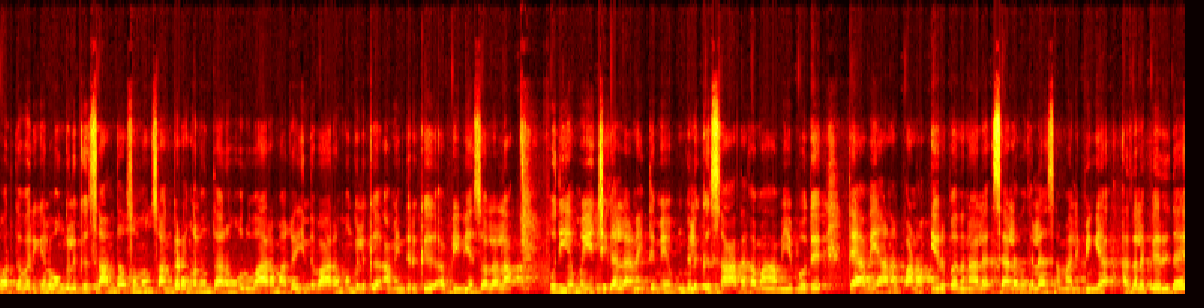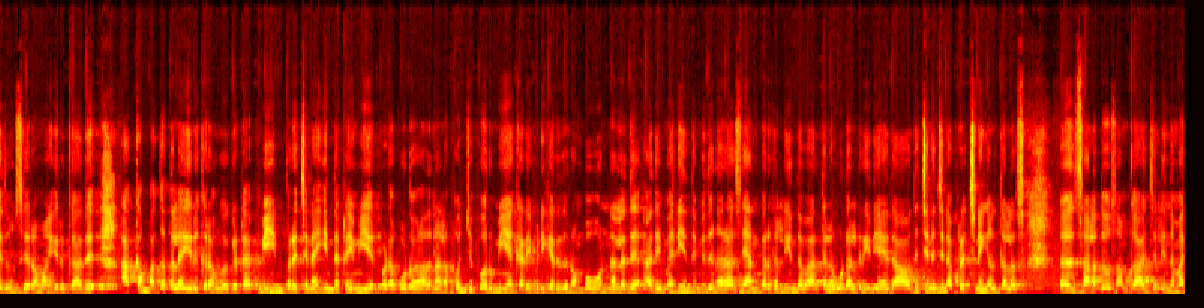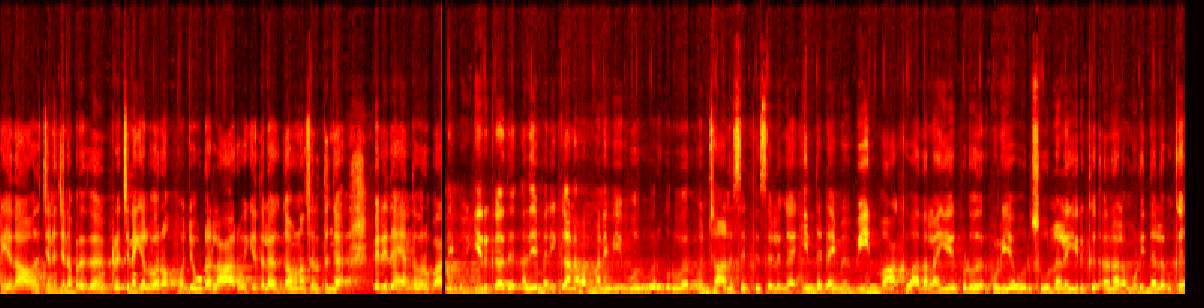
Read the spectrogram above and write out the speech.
பொறுத்த வரைக்கும் உங்களுக்கு சந்தோஷமும் சங்கடங்களும் தரும் ஒரு வாரமாக இந்த வாரம் உங்களுக்கு அமைந்திருக்கு அப்படின்னே சொல்லலாம். புதிய முயற்சிகள் அனைத்துமே உங்களுக்கு சாதகமாக அமைய போகுது. தேவையான பணம் இருப்பதனால செலவுகளை சமாளிப்பீங்க. அதில் பெரிதாக எதுவும் சிரமம் இருக்காது. அக்கம் பக்கத்தில் இருக்கிறவங்க கிட்ட வீண் பிரச்சனை இந்த டைம் ஏற்படக்கூடும். அதனால் கொஞ்சம் பொறுமையை கடைபிடிக்கிறது ரொம்பவும் நல்லது. அதே மாதிரி இந்த மிதுன ராசி அன்பர்கள் இந்த வாரத்தில் உடல் ரீதியாக ஏதாவது சின்ன சின்ன பிரச்சனைகள் தலை சலந்தோஷம் காய்ச்சல் இந்த மாதிரி ஏதாவது சின்ன சின்ன பிர பிரச்சனைகள் வரும். கொஞ்சம் உடல் ஆரோக்கியத்தில் கவனம் செலுத்துங்க. பெரிதாக எந்த ஒரு பாதிப்பும் இருக்காது. அதே மாதிரி கணவன் மனைவி ஒருவருக்கொருவர் கொஞ்சம் அனுசரித்து செல்லுங்க. இந்த டைமு வீண் வாக்குவாதம்லாம் ஏற்படுவதற்குரிய ஒரு சூழ்நிலை இருக்குது அதனால் முடிந்த அளவுக்கு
